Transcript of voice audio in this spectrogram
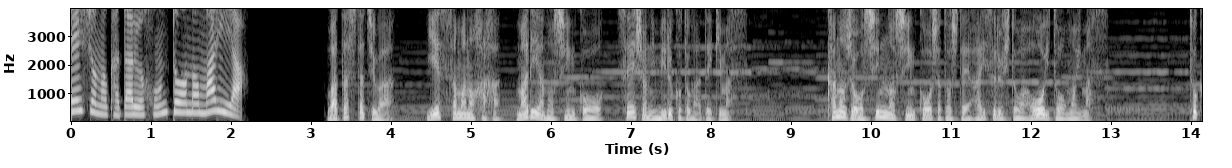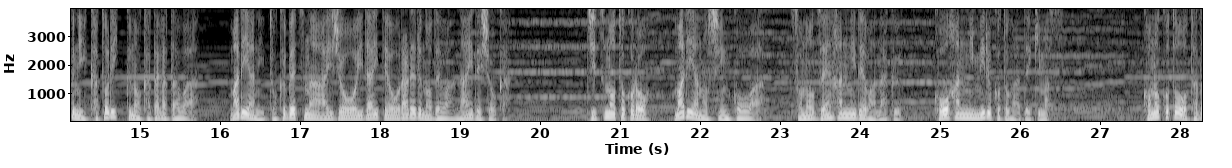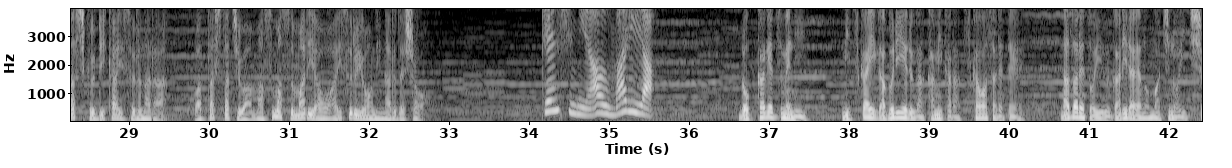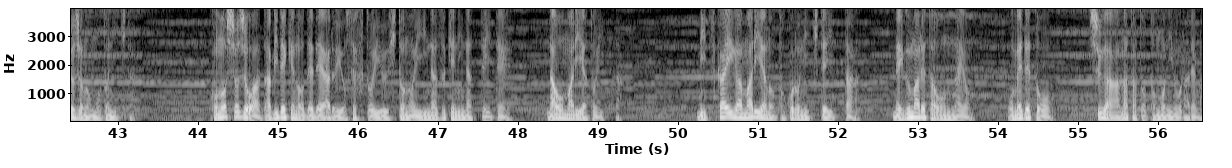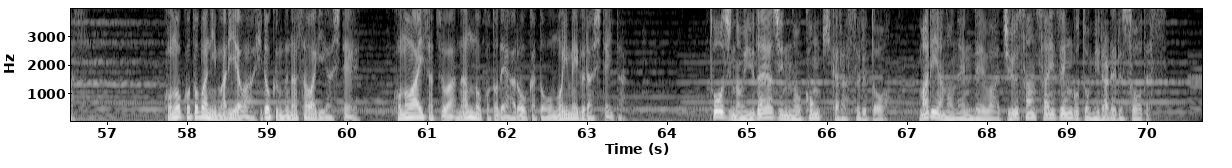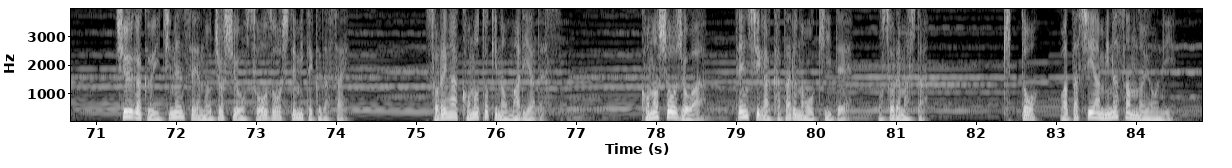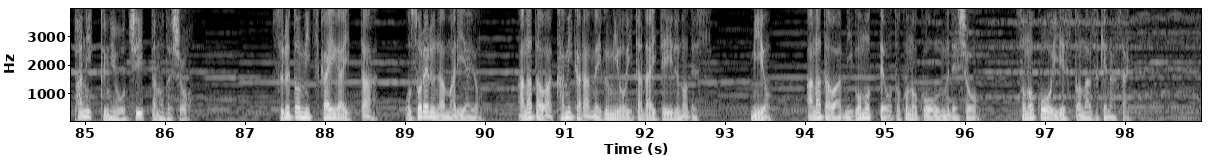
聖書の語る本当のマリア。私たちは、イエス様の母、マリアの信仰を聖書に見ることができます。彼女を真の信仰者として愛する人は多いと思います。特にカトリックの方々は、マリアに特別な愛情を抱いておられるのではないでしょうか。実のところ、マリアの信仰は、その前半にではなく、後半に見ることができます。このことを正しく理解するなら、私たちはますますマリアを愛するようになるでしょう。天使に会うマリア。6ヶ月目に、見つかいガブリエルが神から使わされて、ナザレというガリラヤの町の一処女のもとに来た。この処女はダビデ家の出であるヨセフという人の言い名付けになっていて、名をマリアと言った。見つかいがマリアのところに来て言った。恵まれた女よ、おめでとう、主があなたと共におられます。この言葉にマリアはひどく胸騒ぎがして、この挨拶は何のことであろうかと思い巡らしていた。当時のユダヤ人の根気からすると、マリアの年齢は13歳前後と見られるそうです。中学1年生の女子を想像してみてください。それがこの時のマリアです。この少女は、天使が語るのを聞いて、恐れました。きっと、私や皆さんのように、パニックに陥ったのでしょう。すると見つかいが言った、恐れるなマリアよ。あなたは神から恵みをいただいているのです。見よ、あなたは身ごもって男の子を産むでしょう。その子をイエスと名付けなさい。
